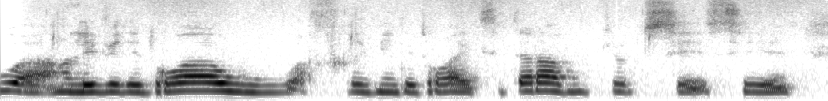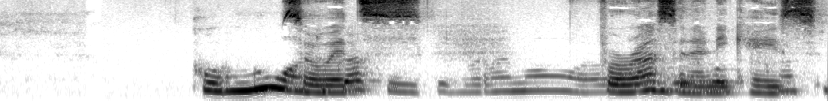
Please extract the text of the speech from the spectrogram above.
coup à enlever des droits ou à freiner des droits, etc. Donc euh, c'est pour nous, so it's euh, for us in any case,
